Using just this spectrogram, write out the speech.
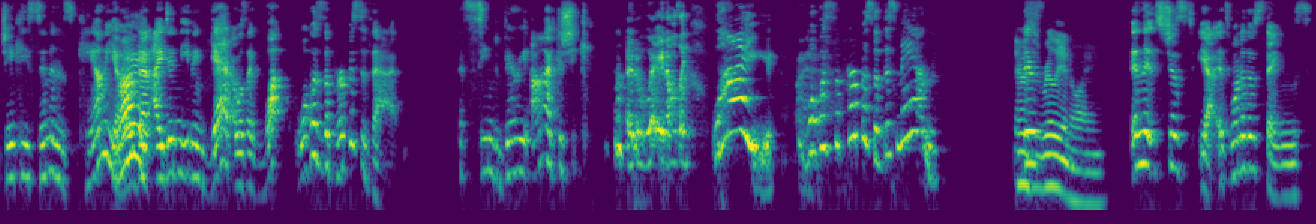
J.K. Simmons cameo Right. that I didn't even get. I was like, "What? What was the purpose of that?" That seemed very odd because she right away, and I was like, "Why? What was the purpose of this man?" It was there's- really annoying. And it's just, yeah, it's one of those things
